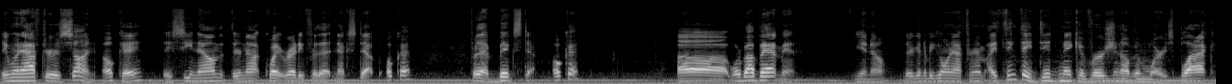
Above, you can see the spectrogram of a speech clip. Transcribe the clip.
they went after his son. Okay, they see now that they're not quite ready for that next step. Okay, for that big step. Okay. Uh, what about Batman? You know, they're going to be going after him. I think they did make a version of him where he's black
